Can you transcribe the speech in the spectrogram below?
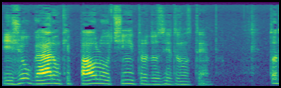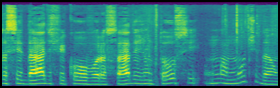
e julgaram que Paulo o tinha introduzido no templo. Toda a cidade ficou alvoroçada e juntou-se uma multidão.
